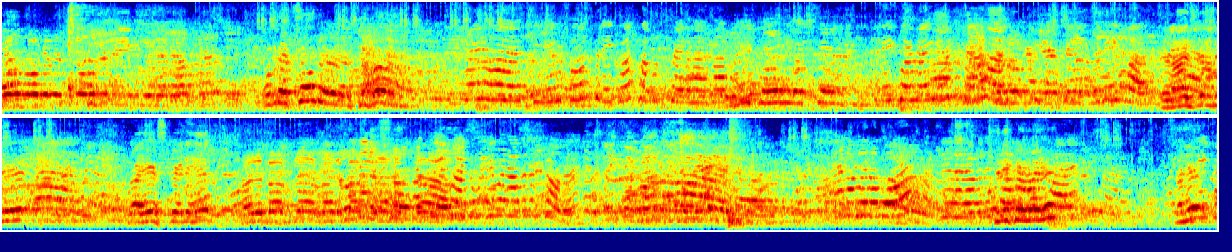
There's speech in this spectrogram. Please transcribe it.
over the shoulder, maybe with that outfit. Over that shoulder. Haha. Straight ahead, beautiful. Sonequa, come straight ahead, lovely. Over that shoulder. Sonequa right here, straight ahead. Over here, Captain. Sonequa. And eyes down here. Yeah. Right here, straight ahead. Right about that, right about that. Sonequa, can we do one over the shoulder? And a little more. Let's do that over the shoulder. Nico.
